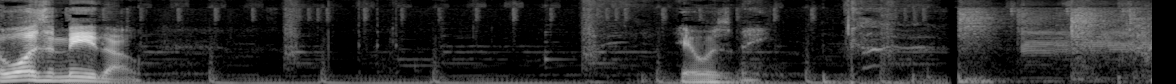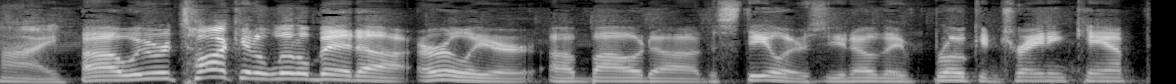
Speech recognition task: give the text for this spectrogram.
It wasn't me though. It was me. Hi. Uh, we were talking a little bit uh, earlier about uh, the Steelers. You know, they've broken training camp.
